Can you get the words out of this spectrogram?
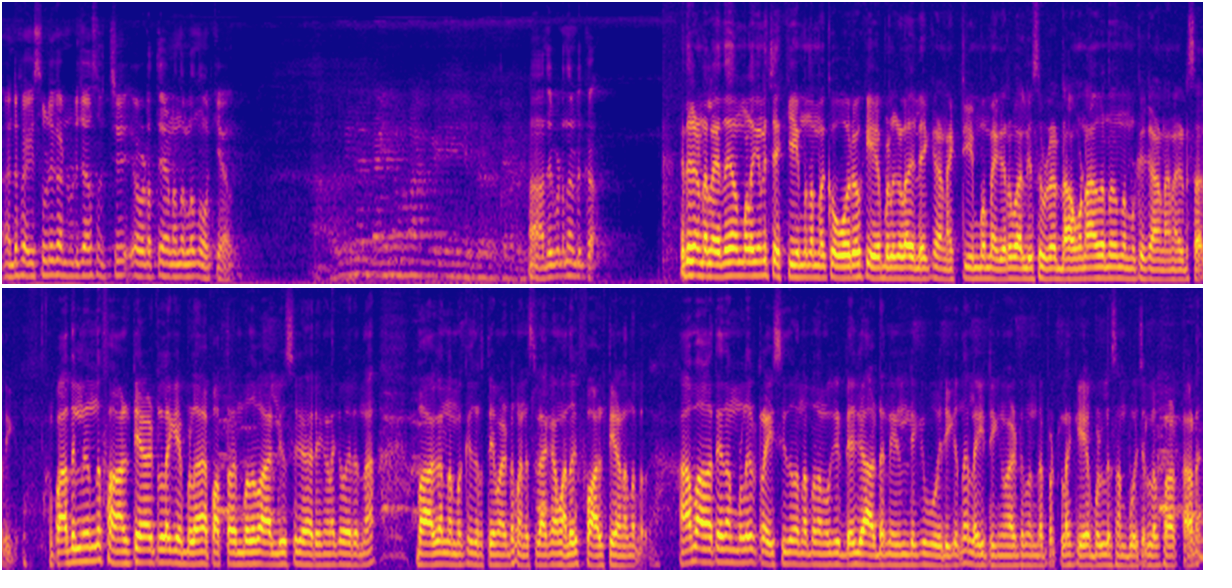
അതിന്റെ ഫേസ് കൂടി കണ്ടുപിടിച്ചാൽ സ്വിച്ച് എവിടത്തെയാണെന്നുള്ളത് നോക്കിയാൽ ആ അതിവിടെ നിന്ന് എടുക്കാം ഇത് കണ്ടല്ലോ ഇത് നമ്മളിങ്ങനെ ചെക്ക് ചെയ്യുമ്പോൾ നമുക്ക് ഓരോ കേബിളുകൾ അതിലേക്ക് കണക്ട് ചെയ്യുമ്പോൾ മെഗർ വാല്യൂസ് ഇവിടെ ഡൗൺ ആകുന്നത് നമുക്ക് കാണാനായിട്ട് സാധിക്കും. അപ്പോൾ അതിൽ നിന്ന് ഫാൾട്ടി ആയിട്ടുള്ള കേബിൾ പത്തൊൻപത് വാല്യൂസ് കാര്യങ്ങളൊക്കെ വരുന്ന ഭാഗം നമുക്ക് കൃത്യമായിട്ട് മനസ്സിലാക്കാം. അത് ഫാൾട്ടി ആണെന്നുള്ളത്. ആ ഭാഗത്തെ നമ്മൾ ട്രേസ് ചെയ്ത് വന്നപ്പോൾ നമുക്ക് കിട്ടിയ ഗാർഡൻ ഏരിയയിലേക്ക് പോയിരിക്കുന്ന ലൈറ്റിങ്ങുമായിട്ട് ബന്ധപ്പെട്ടുള്ള കേബിളിൽ സംഭവിച്ചിട്ടുള്ള ഫാൾട്ടാണ്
